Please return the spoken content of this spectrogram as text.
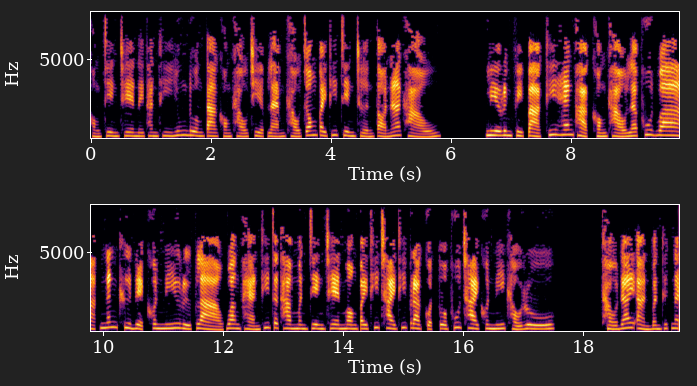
ของเจียงเชนในทันทียุ่งดวงตาของเขาเฉียบแหลมเขาจ้องไปที่เจียงเฉินต่อหน้าเขา เลียริมฝีปากที่แห้งผากของเขาและพูดว่า นั่นคือเด็กคนนี้หรือเปล่า วางแผนที่จะทำมันเจียงเชนมองไปที่ชายที่ปรากฏตัวผู้ชายคนนี้เขารู้เขาได้อ่านบันทึกใน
